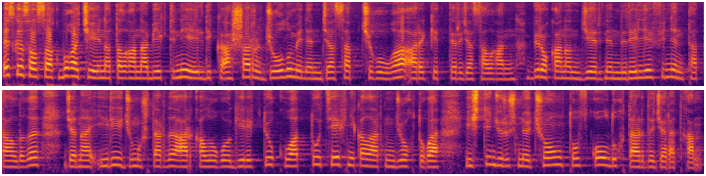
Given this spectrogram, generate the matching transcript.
Эске салсак, буга чейин аталган объектини элдик ашар жолу менен жасап чыгууга аракеттер жасалган. Бирок анын жеринин рельефинин татаалдыгы жана ири жумуштарды аркалоого керектүү кубаттуу техникалардын жоктугу иштин жүрүшүнө чоң тоскоолдуктарды жараткан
